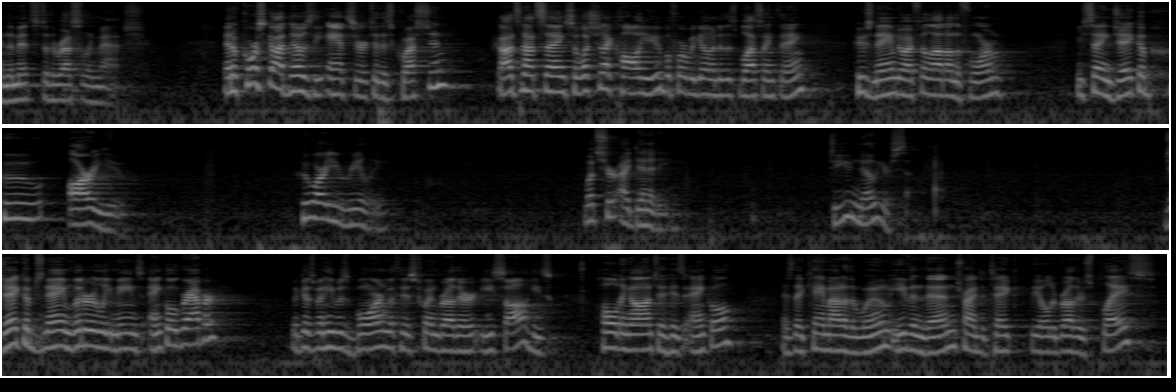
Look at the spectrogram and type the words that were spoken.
in the midst of the wrestling match. And of course, God knows the answer to this question. God's not saying, So what should I call you before we go into this blessing thing? Whose name do I fill out on the form? He's saying, Jacob, who are you? Who are you really? What's your identity? Do you know yourself? Jacob's name literally means ankle grabber because when he was born with his twin brother Esau, he's holding on to his ankle as they came out of the womb, even then trying to take the older brother's place.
